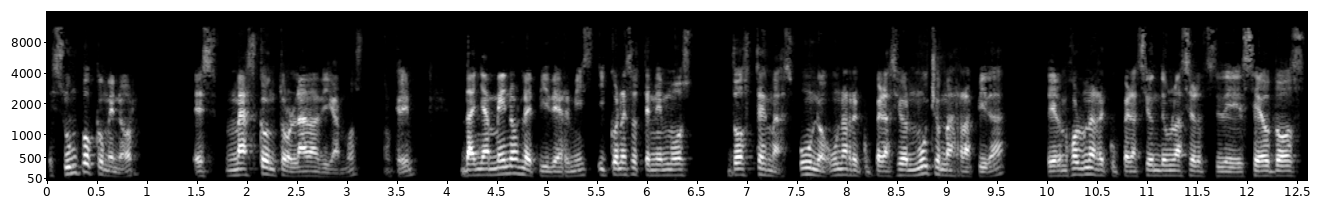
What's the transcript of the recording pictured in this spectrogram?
es un poco menor, es más controlada, digamos, ¿ok? Daña menos la epidermis y con eso tenemos dos temas. Uno, una recuperación mucho más rápida. a lo mejor una recuperación de un láser de CO2,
